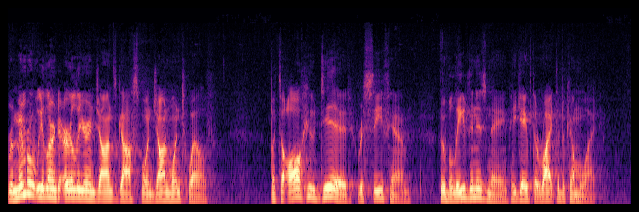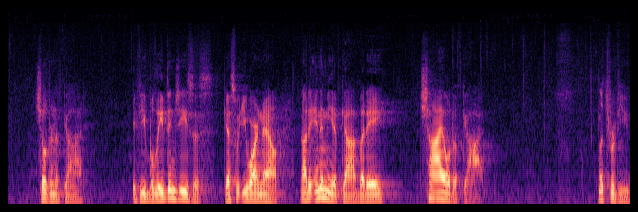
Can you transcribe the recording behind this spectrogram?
Remember what we learned earlier in John's Gospel in John 1:12. But to all who did receive him, who believed in his name, he gave the right to become what? Children of God. If you believed in Jesus, guess what you are now? Not an enemy of God, but a child of God. Let's review.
